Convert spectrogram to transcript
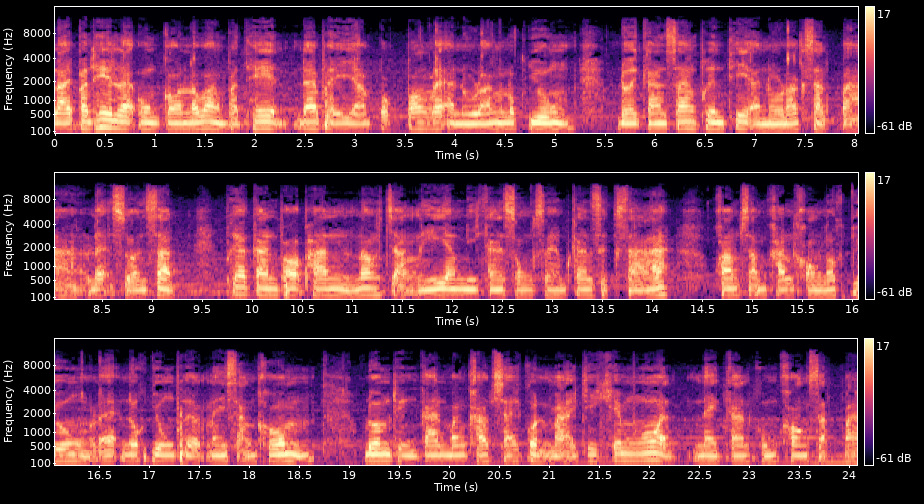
หลายประเทศและองค์กรระหว่างประเทศได้พยายามปกป้องและอนุรักษ์นกยุง โดยการสร้างพื้นที่อนุรักษ์สัตว์ป่าและสวนสัตว์ เพื่อการเพาะพันธุ์ นอกจากนี้ยังมีการส่งเสริมการศึกษา ความสำคัญของนกยุง และนกยุงเผือกในสังคม รวมถึงการบังคับใช้กฎหมายที่เข้มงวดในการคุ้มครองสัตว์ป่า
